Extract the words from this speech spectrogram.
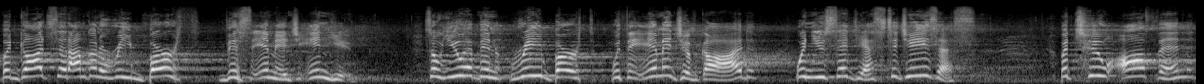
but God said, I'm going to rebirth this image in you. So you have been rebirthed with the image of God when you said yes to Jesus. But too often,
